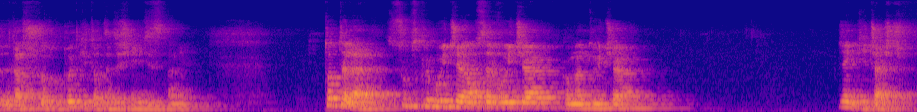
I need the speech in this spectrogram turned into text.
na środku płytki, to wtedy się nic nie stanie. To tyle. Subskrybujcie, obserwujcie, komentujcie. Dzięki, cześć.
